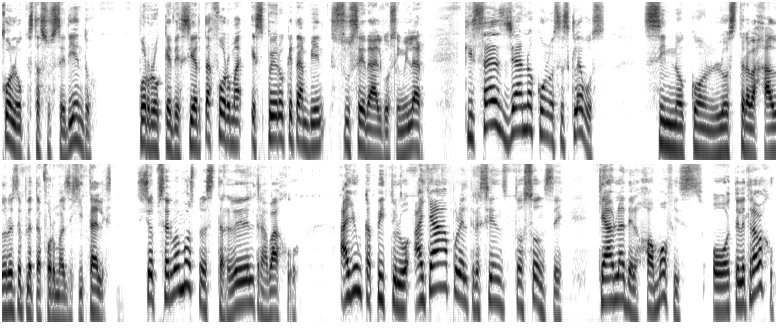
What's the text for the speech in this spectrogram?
con lo que está sucediendo. Por lo que de cierta forma espero que también suceda algo similar. Quizás ya no con los esclavos, sino con los trabajadores de plataformas digitales. Si observamos nuestra ley del trabajo, hay un capítulo allá por el 311 que habla del home office o teletrabajo.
